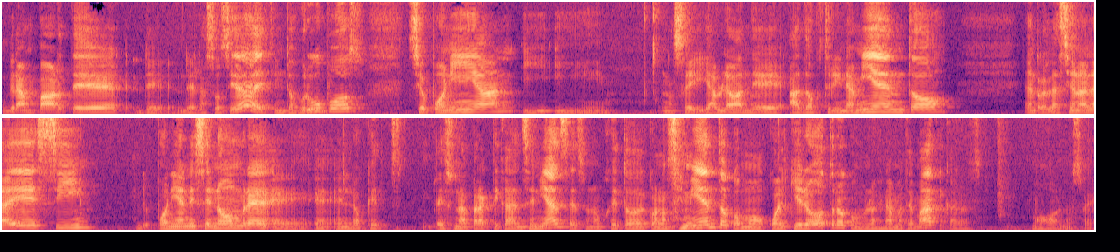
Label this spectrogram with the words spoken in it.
gran parte de, la sociedad, de distintos grupos, se oponían y, no sé, y hablaban de adoctrinamiento en relación a la ESI, ponían ese nombre eh, en lo que es una práctica de enseñanza, es un objeto de conocimiento como cualquier otro, como lo es la matemática, o no sé,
